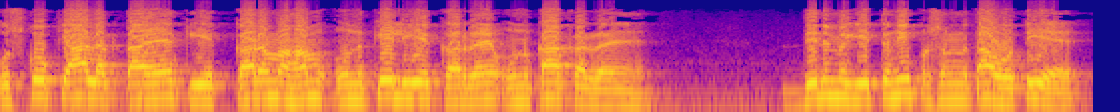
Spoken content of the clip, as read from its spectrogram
उसको क्या लगता है कि ये कर्म हम उनके लिए कर रहे हैं, उनका कर रहे हैं? दिन में इतनी प्रसन्नता होती है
